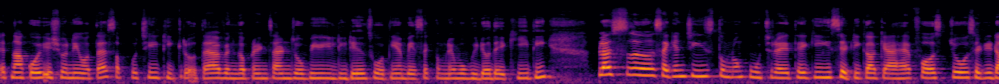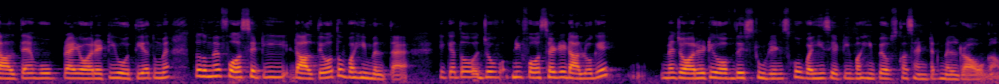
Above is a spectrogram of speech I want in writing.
इतना कोई इशू नहीं होता है, सब कुछ ही ठीक होता है। फिंगरप्रिंट्स एंड जो भी डिटेल्स होती हैं बेसिक तुमने वो वीडियो देखी थी। प्लस सेकेंड चीज़ तुम लोग पूछ रहे थे कि सिटी का क्या है? फ़र्स्ट जो सिटी डालते हैं, वो प्रायोरिटी होती है तुम्हें। तो तुम्हें फ़र्स्ट सिटी डालते हो तो वही मिलता है। ठीक है तो जो अपनी फ़र्स्ट सिटी डालोगे मेजॉरिटी ऑफ़ द स्टूडेंट्स को वही सिटी वहीं पे उसका सेंटर मिल रहा होगा।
